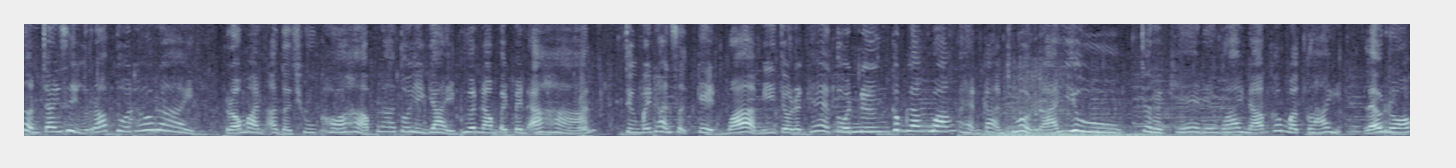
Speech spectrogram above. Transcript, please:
สนใจสิ่งรอบตัวเท่าไหร่ เพราะมันเอาแต่ชูคอหาปลาตัวใหญ่ๆ เพื่อนำไปเป็นอาหาร จึงไม่ทันสังเกตว่ามีจระเข้ตัวหนึ่งกำลังวางแผนการชั่วร้ายอยู่ จระเข้ได้ว่ายน้ำเข้ามาใกล้ แล้วร้อง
